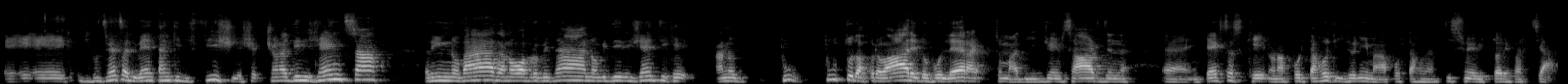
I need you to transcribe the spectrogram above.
e, e, di conseguenza diventa anche difficile. C'è, c'è, una dirigenza rinnovata, nuova proprietà, nuovi dirigenti che hanno tu, tutto da provare dopo l'era insomma, di James Harden eh, in Texas che non ha portato titoli ma ha portato tantissime vittorie parziali.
